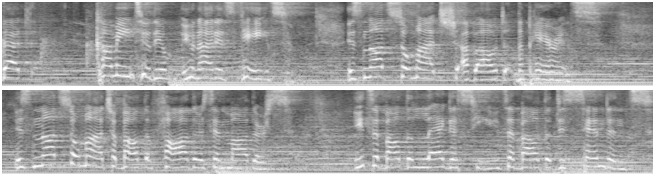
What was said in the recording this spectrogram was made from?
that coming to the United States is not so much about the parents. It's not so much about the fathers and mothers. It's about the legacy. It's about the descendants.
